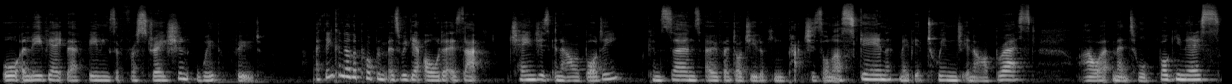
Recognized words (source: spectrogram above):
or alleviate their feelings of frustration with food. I think another problem as we get older is that changes in our body, concerns over dodgy looking patches on our skin, maybe a twinge in our breast, our mental fogginess,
